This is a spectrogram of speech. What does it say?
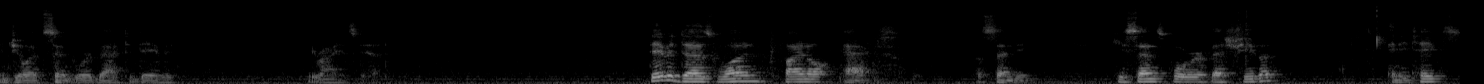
And Joab sends word back to David Uriah is dead. David does one final act of sending he sends for Bathsheba, and he takes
